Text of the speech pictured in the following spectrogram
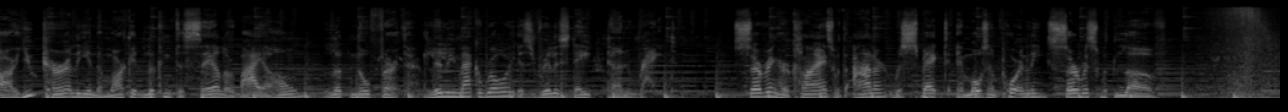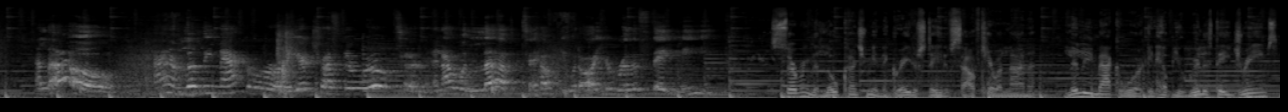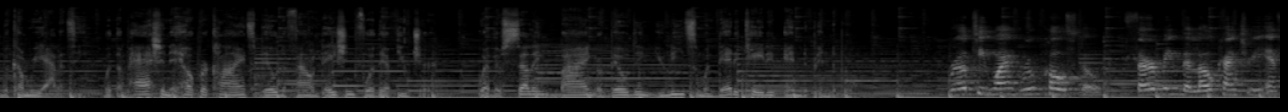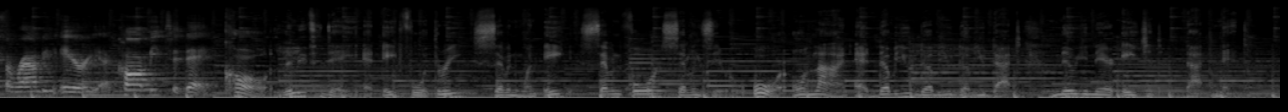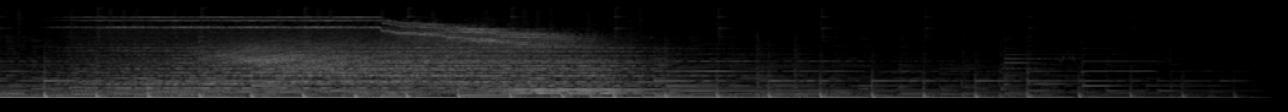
Are you currently in the market looking to sell or buy a home? Look no further. Lilly McElroy is real estate done right. Serving her clients with honor, respect, and most importantly, service with love. Hello, I am Lilly McElroy, your trusted realtor, and I would love to help you with all your real estate needs. Serving the low country and the greater state of South Carolina, Lilly McElroy can help your real estate dreams become reality with a passion to help her clients build a foundation for their future. Whether selling, buying, or building, you need someone dedicated and dependable. Realty One Group Coastal, serving the low country and surrounding area. Call me today. Call Lilly today at 843-718-7470 or online at www.millionaireagent.net.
